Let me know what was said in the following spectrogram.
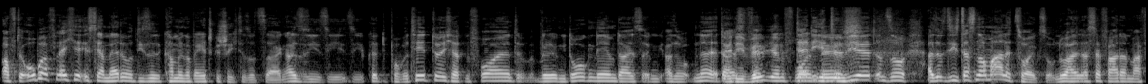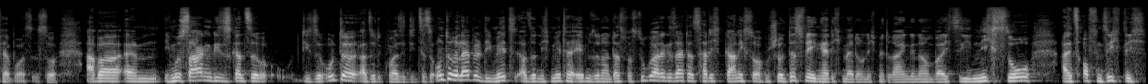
auf der Oberfläche ist ja Meadow diese Coming-of-Age-Geschichte sozusagen. Also sie, sie, sie geht die Pubertät durch, hat einen Freund, will irgendwie Drogen nehmen, da ist irgendwie, also, ne, da Daddy ist, will ihren Freund Daddy interviewt und so. Also sie ist das normale Zeug so. Nur halt, dass der Vater ein Mafia-Boss ist so. Aber ähm, ich muss sagen, dieses ganze, diese unter, also quasi dieses untere Level, die Met, also nicht Meta-Ebene, sondern das, was du gerade gesagt hast, hatte ich gar nicht so auf dem Schirm. Deswegen hätte ich Meadow nicht mit reingenommen, weil ich sie nicht so als offensichtlich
